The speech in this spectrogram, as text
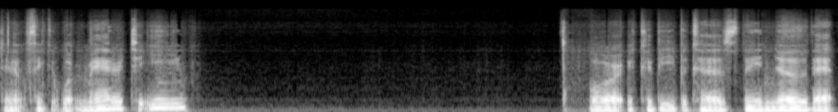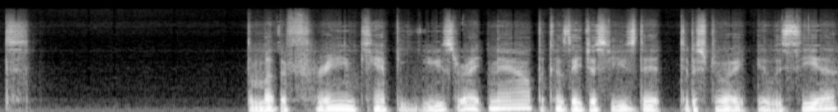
they don't think it would matter to Im? Or it could be because they know that the Mother Flame can't be used right now because they just used it to destroy Eleusis.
